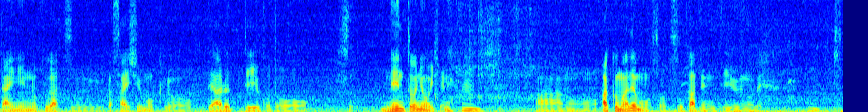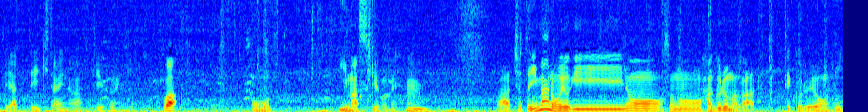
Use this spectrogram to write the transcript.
来年の9月が最終目標であるっていうことをそ念頭に置いてねうん。あのあくまでもそう通過点っていうのでちょっとやっていきたいなっていうふうには思いますけどね。うん。あちょっと今の泳ぎのその歯車が合ってくるように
